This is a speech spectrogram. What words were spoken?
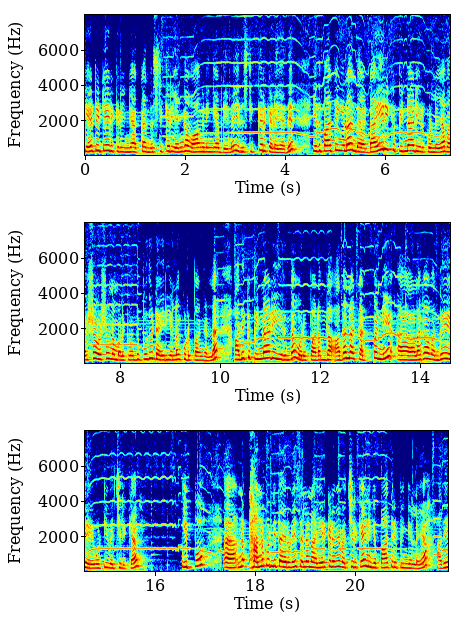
கேட்டுகிட்டே இருக்கிறீங்க அக்கா இந்த ஸ்டிக்கர் எங்கே வாங்குனீங்க? அப்படின்னு. இது ஸ்டிக்கர் கிடையாது. இது பார்த்தீங்கன்னா இந்த டைரிக்கு பின்னாடி இருக்கும் இல்லையா? வருஷம் வருஷம் நம்மளுக்கு வந்து புது டைரி எல்லாம் கொடுப்பாங்கல்ல? அதுக்கு பின்னாடி இருந்த ஒரு படம் தான். அதை நான் கட் பண்ணி அழகாக வந்து ஒட்டி வச்சுருக்கேன். இப்போது அன்னபூர்ணி தாயருடைய சிலை நான் ஏற்கனவே வச்சுருக்கேன். நீங்கள் பார்த்துருப்பீங்க இல்லையா? அதே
